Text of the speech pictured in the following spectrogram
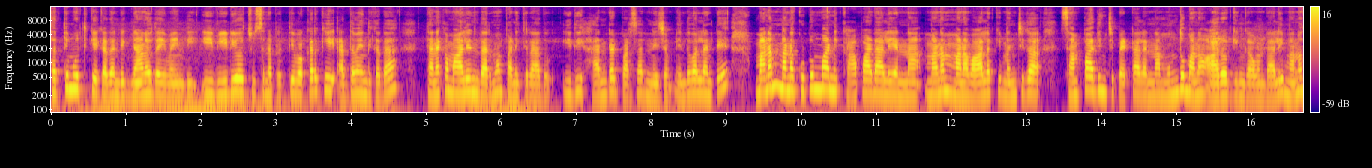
సత్యమూర్తికే కదండి జ్ఞానోదయం అయింది ఈ వీడియో చూసిన ప్రతి ఒక్కరికి అర్థమైంది కదా తనక మాలిన ధర్మం పనికిరాదు. ఇది హండ్రెడ్ పర్సెంట్ నిజం. ఎందువల్లంటే మనం మన కుటుంబాన్ని కాపాడాలి అన్నా మనం మన వాళ్ళకి మంచిగా సంపాదించి పెట్టాలన్నా ముందు మనం ఆరోగ్యంగా ఉండాలి మనం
